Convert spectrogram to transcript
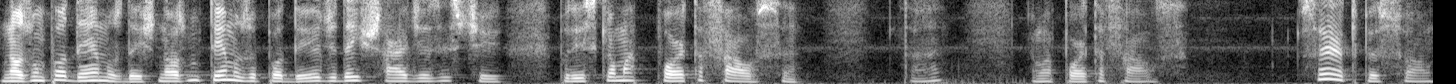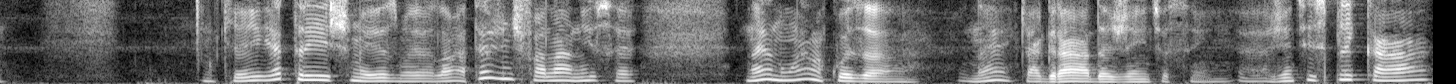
Nós não podemos deixar, nós não temos o poder de deixar de existir. Por isso que é uma porta falsa, tá? É uma porta falsa. Certo, pessoal? Ok? É triste mesmo. É, até a gente falar nisso é né? Não é uma coisa né, que agrada a gente assim. É, a gente explicar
